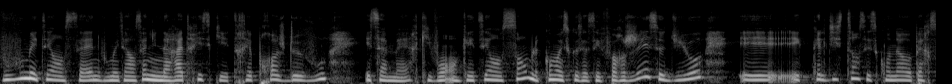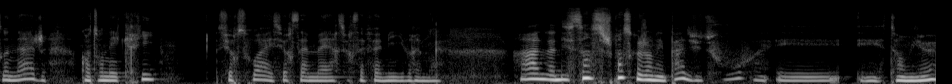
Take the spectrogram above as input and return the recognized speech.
vous vous mettez en scène, vous mettez en scène une narratrice qui est très proche de vous et sa mère qui vont enquêter ensemble. Comment est-ce que ça s'est forgé, ce duo? Et, et, quelle distance est-ce qu'on a au personnage quand on écrit sur soi et sur sa mère, sur sa famille, vraiment? Ah, la distance, je pense que j'en ai pas du tout. Et, et tant mieux.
